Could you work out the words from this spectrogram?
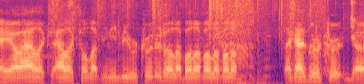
Hey yo, Alex, Alex, hold up. You need to be recruited. Hold up, hold up, hold up, hold up. That guy's a recruit, yo.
